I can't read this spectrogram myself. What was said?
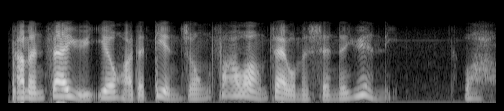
他们栽于耶和华的殿中，发旺在我们神的院里。哇，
